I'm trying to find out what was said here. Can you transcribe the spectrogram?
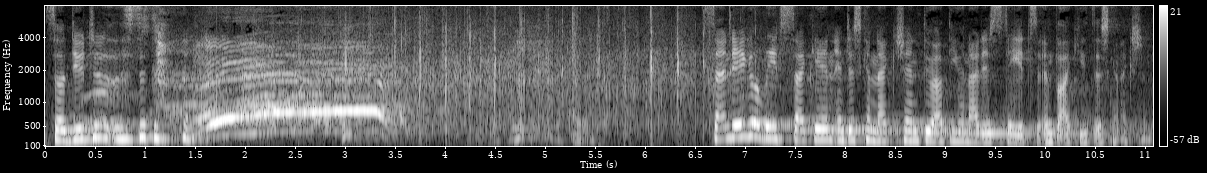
so, due to the system. San Diego leads second in disconnection throughout the United States in black youth disconnection.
